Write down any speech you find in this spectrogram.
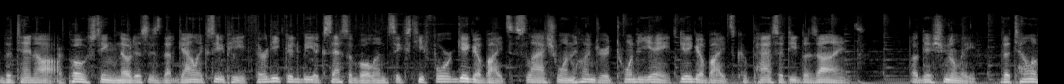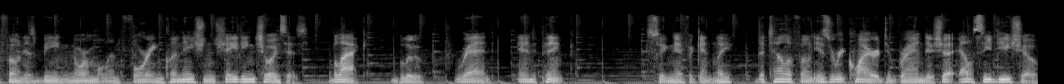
The TENAA posting notices that Galaxy P30 could be accessible in 64GB/128GB capacity designs. Additionally, the telephone is being normal in four inclination shading choices, black, blue, red, and pink. Significantly, the telephone is required to brandish a LCD show,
